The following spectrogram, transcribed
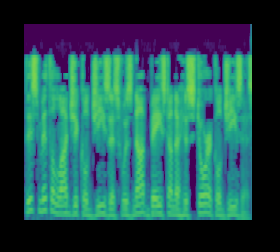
This mythological Jesus was not based on a historical Jesus,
